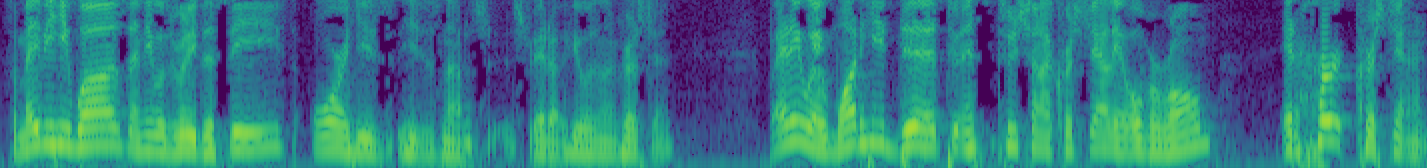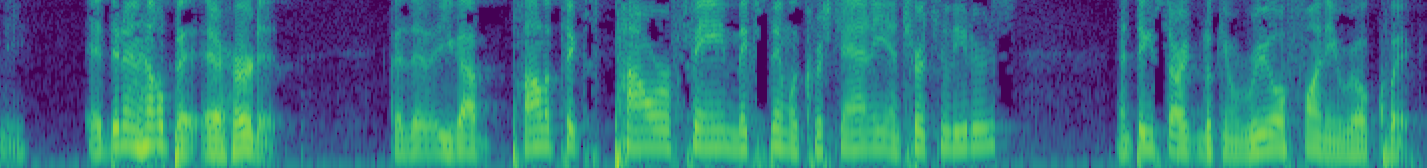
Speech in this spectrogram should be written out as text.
So maybe he was and he was really deceived, or he's, he's just not a, straight up, he wasn't a Christian. But anyway, what he did to institutionalize Christianity over Rome, it hurt Christianity. It didn't help it, it hurt it. Because you got politics, power, fame mixed in with Christianity and church leaders, and things started looking real funny real quick.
